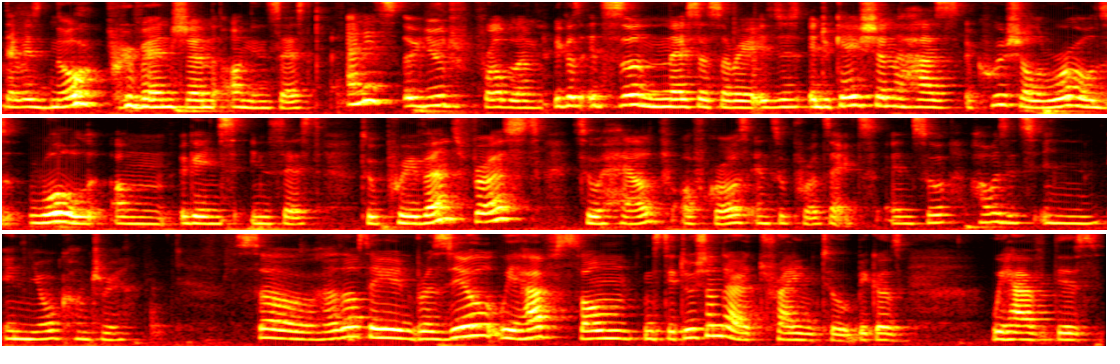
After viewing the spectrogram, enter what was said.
there is no prevention on incest. And it's a huge problem because it's so necessary. It's just education has a crucial role, role um, against incest to prevent first, to help, of course, and to protect. And so, how is it in in your country? So, as I was saying, in Brazil, we have some institutions that are trying to because we have this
